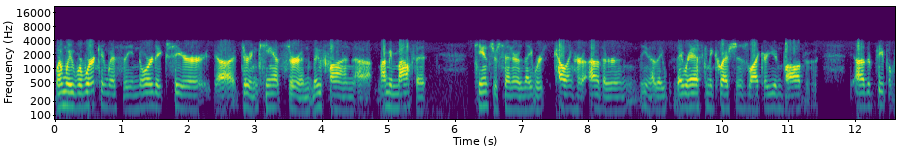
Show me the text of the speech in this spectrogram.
when we were working with the Nordics here uh, during cancer and MUFON, uh, I mean Moffitt Cancer Center, they were calling her other, and you know they they were asking me questions like, "Are you involved with other people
